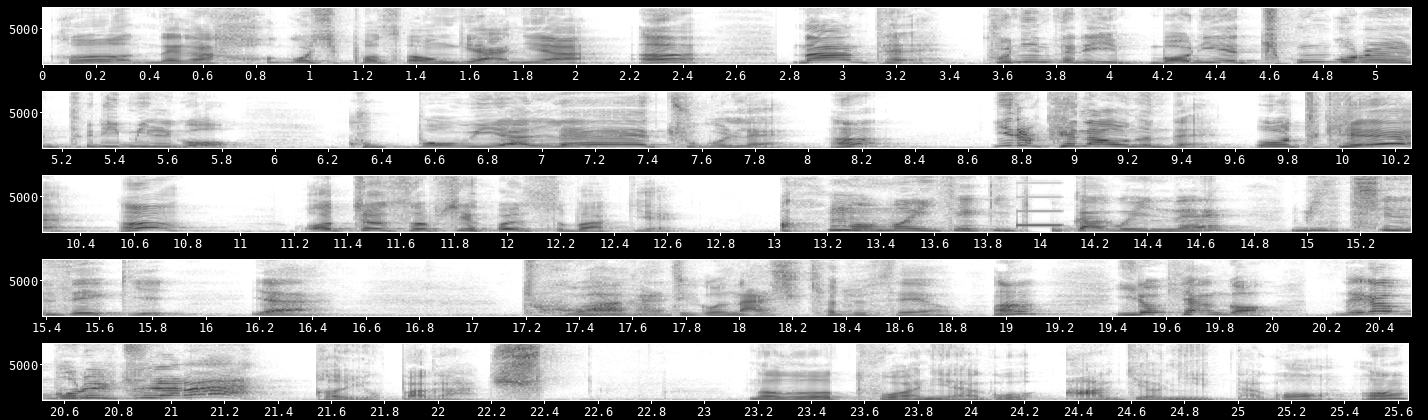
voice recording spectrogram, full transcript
그거 내가 하고 싶어서 온 게 아니야. 어? 나한테 군인들이 머리에 총구를 들이밀고 국보위 할래 죽을래? 어? 이렇게 나오는데 어떻게 해? 어? 어쩔 수 없이 할 수밖에. 어머머, 이 새끼 X가고 있네? 미친 새끼. 야, 좋아가지고 나 시켜주세요. 어? 이렇게 한 거 내가 모를 줄 알아? 그 육바가 쉿. 너그 두환이하고 악연이 있다고? 어?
